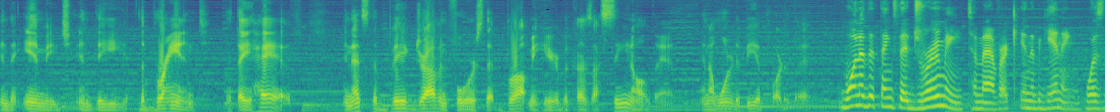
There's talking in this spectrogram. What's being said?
in the image and the, the brand that they have. And that's the big driving force that brought me here because I seen all that and I wanted to be a part of that. One of the things that drew me to Maverick in the beginning was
